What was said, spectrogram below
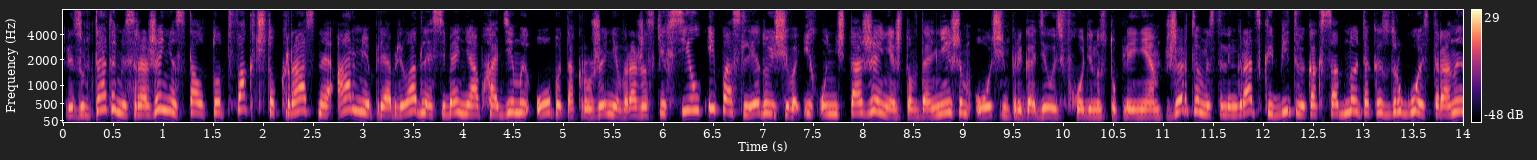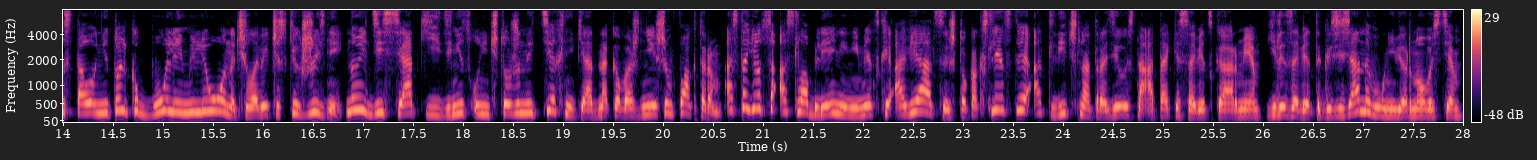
Результатами сражения стал тот факт, что Красная армия приобрела для себя необходимый опыт окружения вражеских сил и последующего их уничтожения, что в дальнейшем очень пригодилось в ходе наступления. Жертвами Сталинградской битвы как с одной, так и с другой стороны стало не только более миллиона человеческих жизней, но и десятки единиц уничтоженной техники, однако важнейшим фактором остается ослабление немецкой авиации, что как следствие отлично отразилось на атаке советской армии. Елизавета Газизянова, Универ Новости.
